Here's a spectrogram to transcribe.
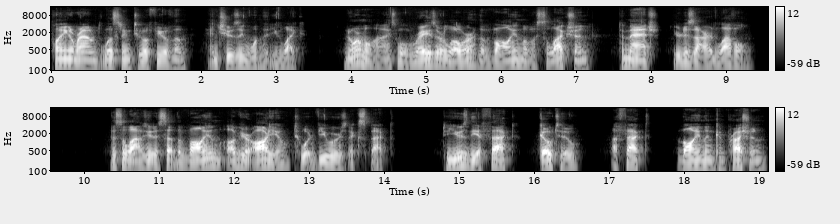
playing around, listening to a few of them, and choosing one that you like. Normalize will raise or lower the volume of a selection to match your desired level. This allows you to set the volume of your audio to what viewers expect. To use the effect, go to Effect, Volume and Compression,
